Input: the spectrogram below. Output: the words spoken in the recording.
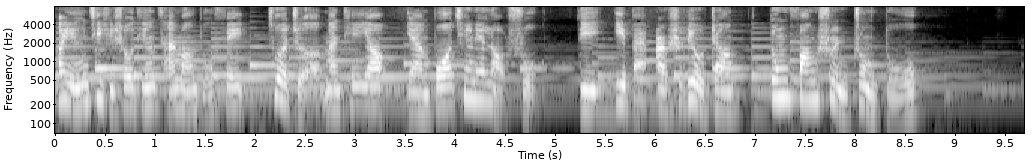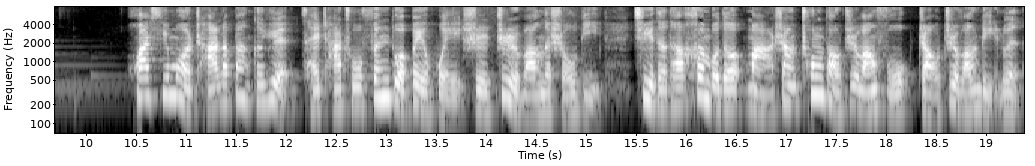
欢迎继续收听《残王毒妃》，作者漫天妖，演播青莲老树，第一百二十六章：东方顺中毒。花希墨查了半个月，才查出分舵被毁是智王的手笔，气得他恨不得马上冲到智王府找智王理论。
